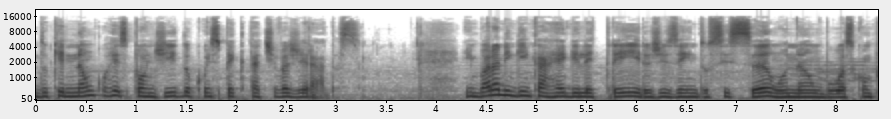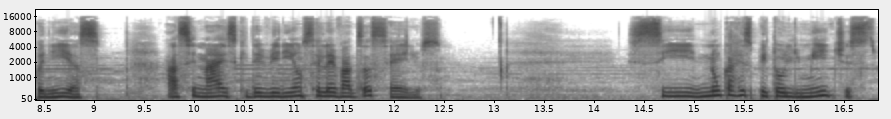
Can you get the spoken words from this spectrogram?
do que não correspondido com expectativas geradas. Embora ninguém carregue letreiros dizendo se são ou não boas companhias, há sinais que deveriam ser levados a sérios. Se nunca respeitou limites,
